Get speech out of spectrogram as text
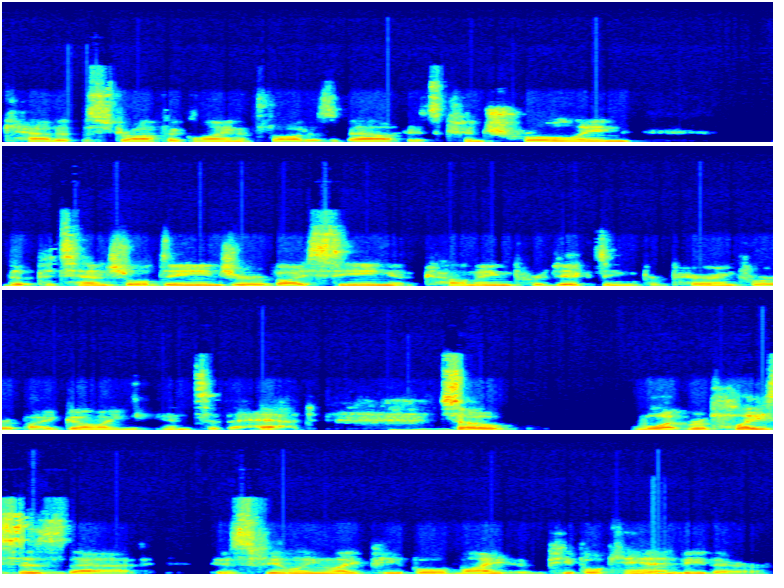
catastrophic line of thought is about. It's controlling the potential danger by seeing it coming, predicting, preparing for it by going into the head. Mhm. So what replaces that is feeling like people might people can be there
